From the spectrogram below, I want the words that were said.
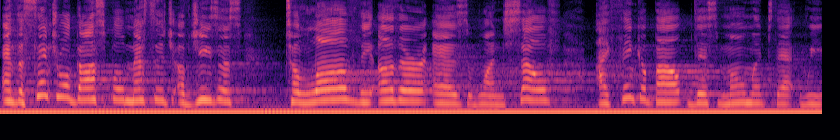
and the central gospel message of Jesus to love the other as oneself, I think about this moment that we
